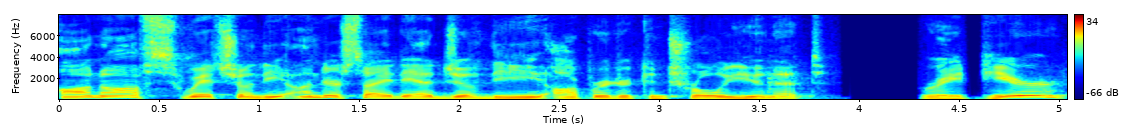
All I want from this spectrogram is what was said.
on off switch on the underside edge of the operator control unit right here.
